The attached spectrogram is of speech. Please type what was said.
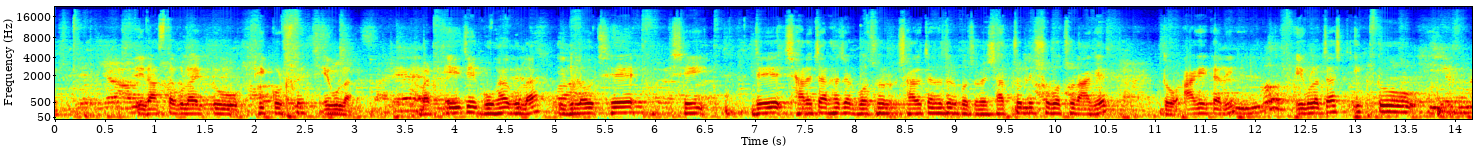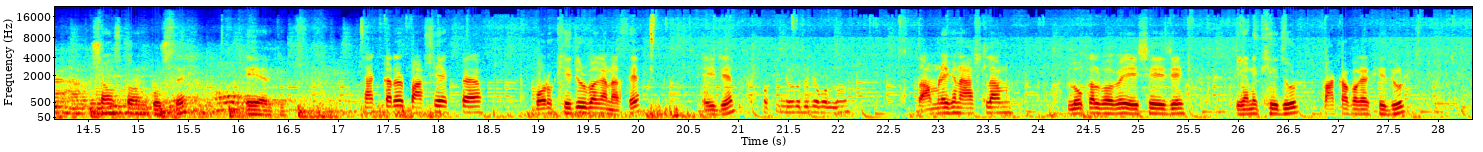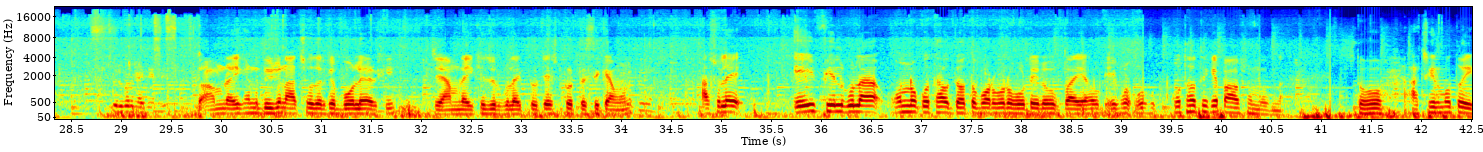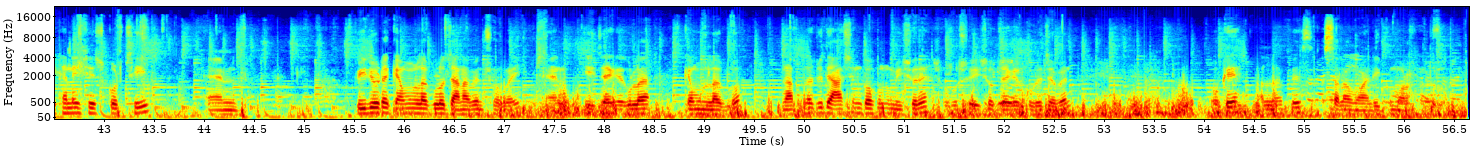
এই রাস্তাগুলো একটু ঠিক করছে এগুলা। বাট এই যে গুহাগুলা, এগুলো হচ্ছে সেই যে সাড়ে চার হাজার বছর, সাড়ে চার হাজার বছরের সাতচল্লিশশো বছর আগে, তো আগেকারই, এগুলো জাস্ট একটু সংস্করণ করছে, এই আর কি। সাক্কারার পাশে একটা বড় খেজুর বাগান আছে, এই যে। তো আমরা এখানে আসলাম লোকালভাবে এসে এই যে, এখানে খেজুর, পাকা পাকা খেজুর। তো আমরা এখানে দুইজন আছে ওদেরকে বলে আর কি, যে আমরা এই খেজুরগুলো একটু টেস্ট করতেছি কেমন। আসলে এই ফিলগুলা অন্য কোথাও যত বড় বড় হোটেল হোক বা এ হোক কোথাও থেকে পাওয়া সম্ভব না। তো আজকের মতো এখানেই শেষ করছি। অ্যান্ড ভিডিওটা কেমন লাগল জানাবেন সবাই। অ্যান্ড এই জায়গাগুলো কেমন লাগল? আপনারা যদি আসেন কখনো মিশরে, অবশ্যই এইসব জায়গায় ঘুরে যাবেন। ওকে আল্লাহ হাফেজ। আসসালামু আলাইকুম রহমতুল্লাহ।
